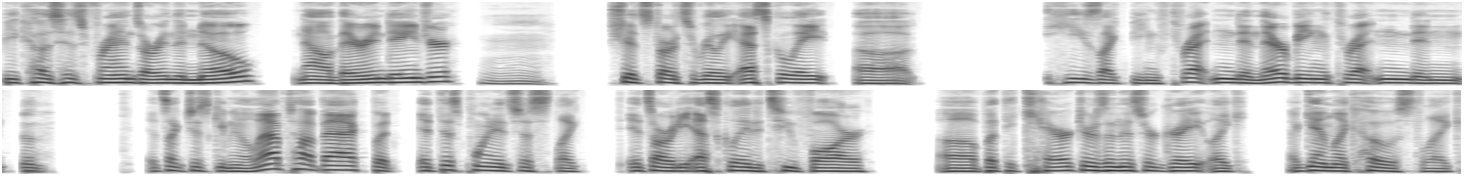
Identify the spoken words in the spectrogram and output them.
because his friends are in the know. Now they're in danger. Mm. Shit starts to really escalate. Uh, he's like being threatened and they're being threatened and uh, it's like just give me the laptop back. But at this point it's just like it's already escalated too far. Uh but the characters in this are great. Like again like host like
